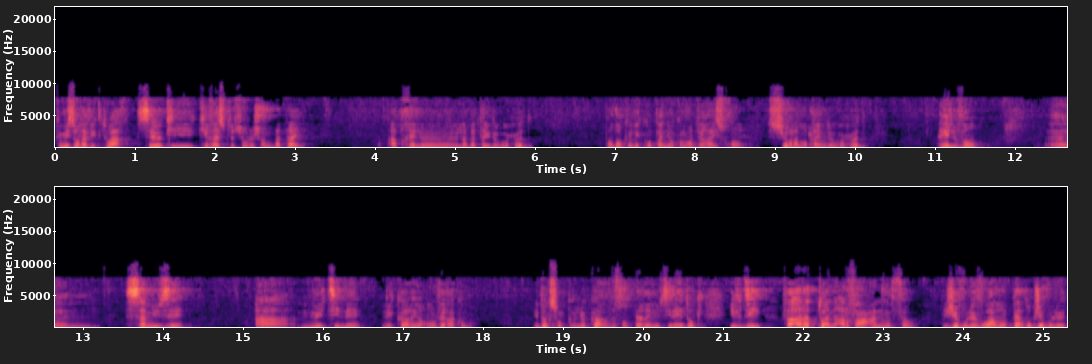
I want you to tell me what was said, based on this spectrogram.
comme ils ont la victoire, c'est eux qui, restent sur le champ de bataille après la bataille de Uhud, pendant que les compagnons, comme on le verra, ils seront sur la montagne de Uhud, et ils vont euh, s'amuser à mutiler les corps, et on verra comment. Et donc le corps de son père est mutilé, et donc il dit J'ai voulu voir mon père, donc j'ai voulu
